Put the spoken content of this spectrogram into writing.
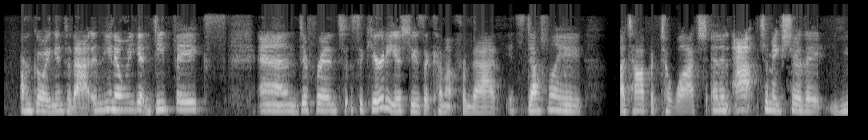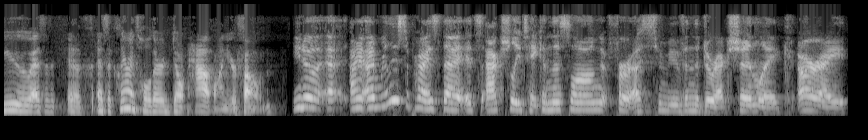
are going into that. And, you know, when you get deep fakes and different security issues that come up from that, it's definitely a topic to watch and an app to make sure that you as a, as a clearance holder don't have on your phone. You know, I, I'm really surprised that it's actually taken this long for us to move in the direction, like, all right,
